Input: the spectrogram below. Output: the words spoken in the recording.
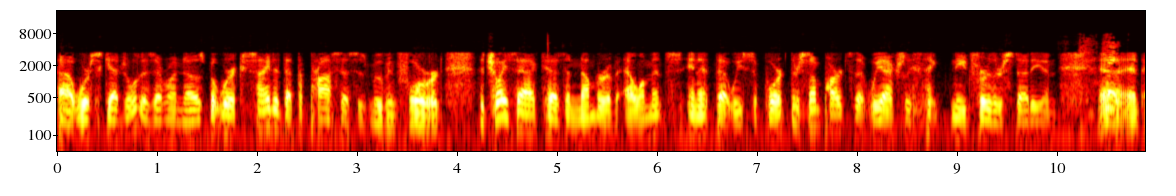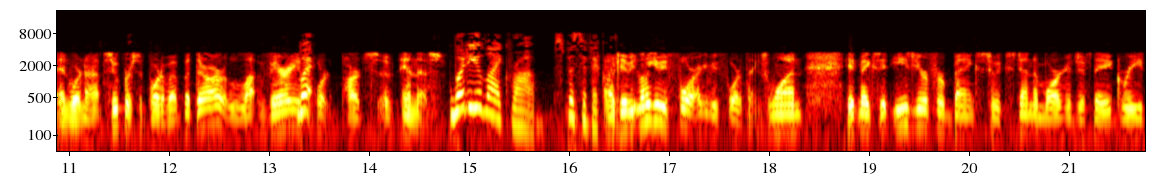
Uh, were scheduled, as everyone knows, but we're excited that the process is moving forward. The Choice Act has a number of elements in it that we support. There's some parts that we actually think need further study and, and, and we're not super supportive of. But there are lot, very what, important parts of, in this. What do you like, Rob, specifically? You, let me give you four. I'll give you four things. One, it makes it easier for banks to extend a mortgage if they agree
